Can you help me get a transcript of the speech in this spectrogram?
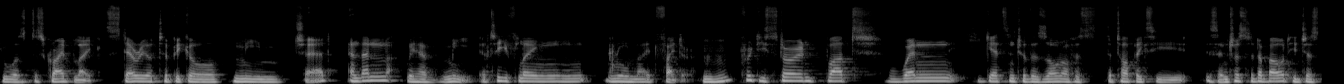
he was described like stereotypical meme Chad. And then we have me, a tiefling rune knight fighter. Mm-hmm. Pretty stern, but when he gets into the zone of his, the topics he is interested about, he just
